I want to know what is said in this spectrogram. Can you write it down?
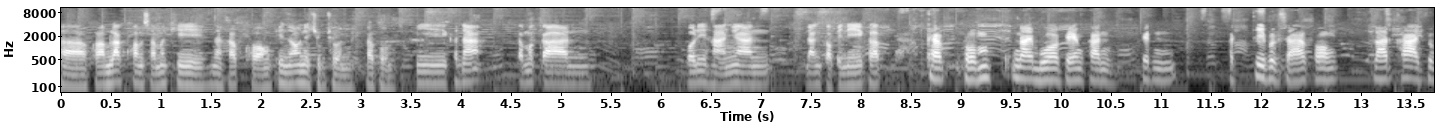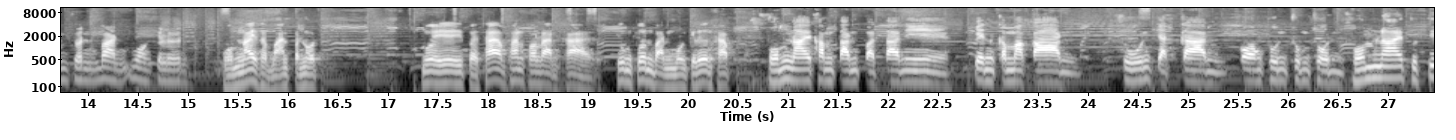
อ่าความรักความสามัคคีนะครับของพี่น้องในชุมชนครับผมมีคณะกรรมการบริหารงานดังต่อไปนี้ครับ ครับผมนายบัวเพียงพันธ์เป็นที่ปรึกษาของร้านค้าชุมชนบ้านม่วงเจริญ ผมนายสมานปนด หน่วยประชาสัมพันธ์ของร้านค้าชุมชนบ้านโมงเจริญครับ ผมนายคำตันปัตตานีเป็นกรรมการศูนย์จัดการกองทุนชุมชน ผมนายสุทธิ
